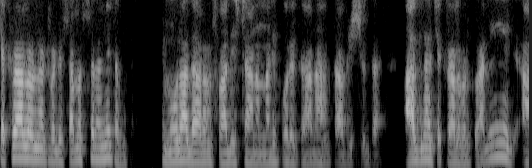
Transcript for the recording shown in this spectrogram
చక్రాల్లో ఉన్నటువంటి సమస్యలన్నీ తగ్గుతాయి. మూలాధారం స్వాదిష్టానం మణిపూరిక అనాహంత విశుద్ధ ఆజ్ఞా చక్రాల వరకు అన్ని ఆ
